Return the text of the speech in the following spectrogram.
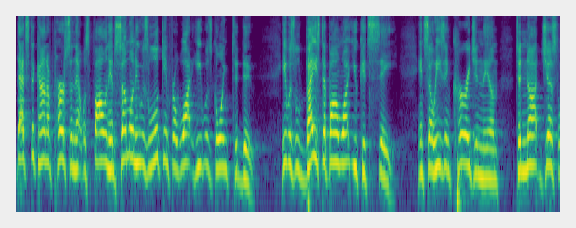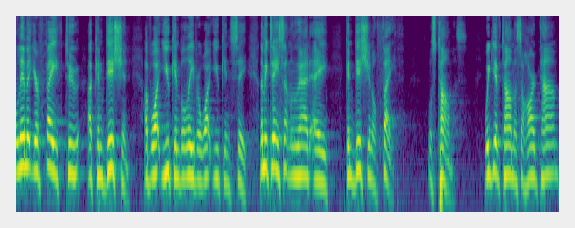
that's the kind of person that was following him, someone who was looking for what he was going to do. It was based upon what you could see. And so he's encouraging them to not just limit your faith to a condition of what you can believe or what you can see. Let me tell you something who had a conditional faith was Thomas. We give Thomas a hard time,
